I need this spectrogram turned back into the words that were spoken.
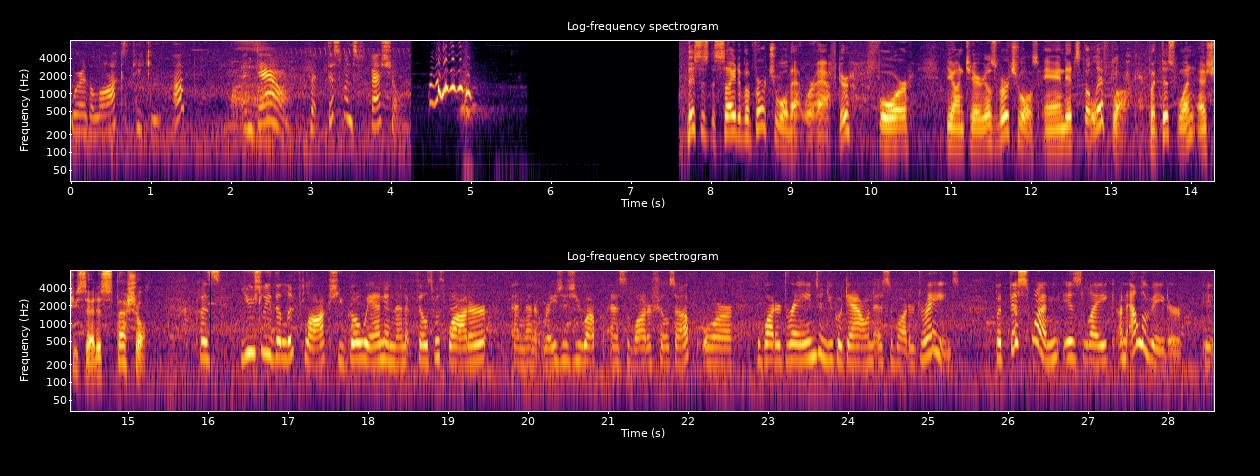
where the locks take you up and down. But this one's special. This is the site of a virtual that we're after for the Ontario's virtuals, and it's the lift lock. But this one, as she said, is special. Because usually the lift locks, you go in and then it fills with water and then it raises you up as the water fills up or the water drains and you go down as the water drains. But this one is like an elevator. It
